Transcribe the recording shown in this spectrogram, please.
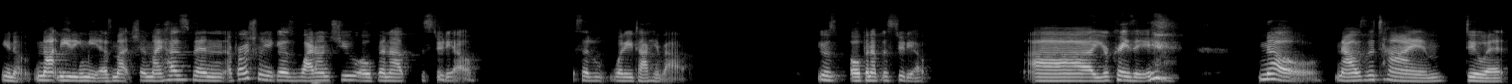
you know, not needing me as much. And my husband approached me. He goes, "Why don't you open up the studio?" I said, "What are you talking about?" He goes, "Open up the studio." Uh, you're crazy. no, now's the time. Do it.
